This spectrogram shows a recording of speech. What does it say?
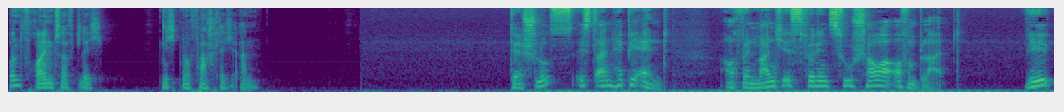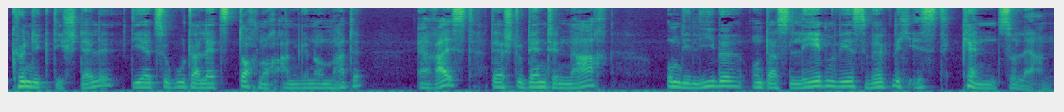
und freundschaftlich, nicht nur fachlich an. Der Schluss ist ein Happy End, auch wenn manches für den Zuschauer offen bleibt. Will kündigt die Stelle, die er zu guter Letzt doch noch angenommen hatte. Er reist der Studentin nach, um die Liebe und das Leben, wie es wirklich ist, kennenzulernen.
